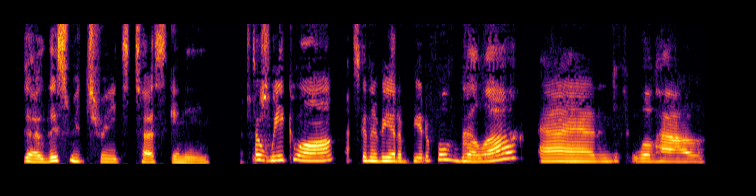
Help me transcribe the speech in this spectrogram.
So this retreat's Tuscany it's a week long. It's going to be at a beautiful villa and we'll have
